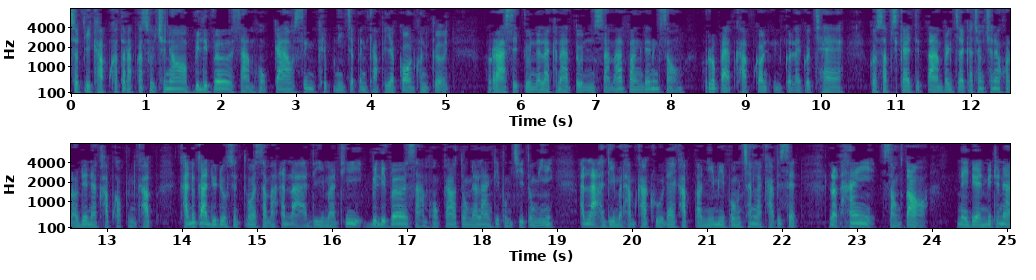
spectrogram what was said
สวัสดีครับ ขอต้อนรับเข้าสู่ช่อง Believer 369 ซึ่งคลิปนี้จะเป็นการพยากรณ์คนเกิด ราศีตุลและลัคนาตุลสามารถฟังได้ทั้งสองรูปแบบครับ ก่อนอื่นกดไลค์กดแชร์ กด Subscribe ติดตามเป็นใจกับช่องช anel ของเราด้วยนะครับ ขอบคุณครับใครต้องการดูดวงส่วนตัวสามารถอันลาดีมาที่ Believer 369 ตรงด้านล่างที่ผมชี้ตรงนี้ อันลาดีมาทำค่าครูได้ครับ ตอนนี้มีโปรโมชั่นราคาพิเศษลดให้ 2 ต่อ ในเดือนมิถุนา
